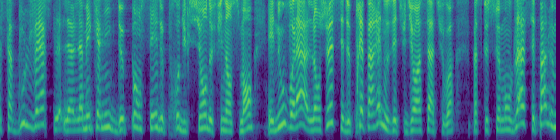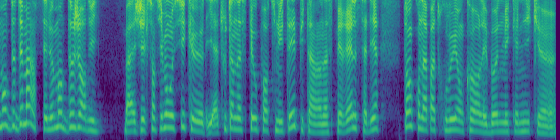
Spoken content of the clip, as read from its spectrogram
Ça bouleverse la, la, mécanique de pensée, de production, de financement. Et nous, voilà, l'enjeu, c'est de préparer nos étudiants à ça, tu vois, parce que ce monde-là, c'est pas le monde de demain, c'est le monde d'aujourd'hui. Bah, j'ai le sentiment aussi qu'il y a tout un aspect opportunité, puis tu as un aspect réel, c'est-à-dire tant qu'on n'a pas trouvé encore les bonnes mécaniques euh,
